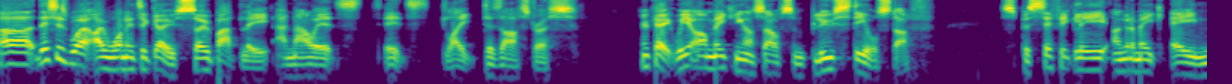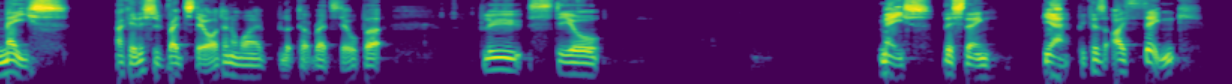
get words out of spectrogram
uh, this is where I wanted to go so badly, and now it's it's like disastrous. Okay, we are making ourselves some blue steel stuff. Specifically, I'm going to make a mace. Okay, this is red steel. I don't know why I looked up red steel, but blue steel mace, this thing. Yeah, because I think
